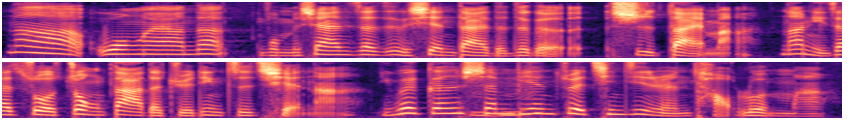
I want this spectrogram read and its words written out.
那翁啊，那我们现在在这个现代的这个世代嘛，那你在做重大的决定之前啊，你会跟身边最亲近的人讨论吗？嗯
